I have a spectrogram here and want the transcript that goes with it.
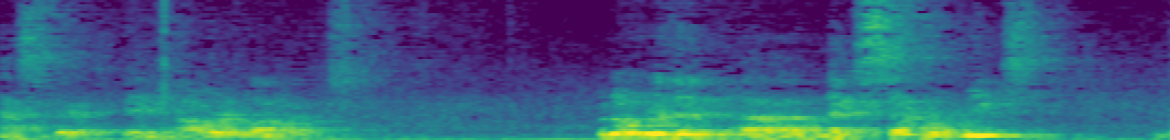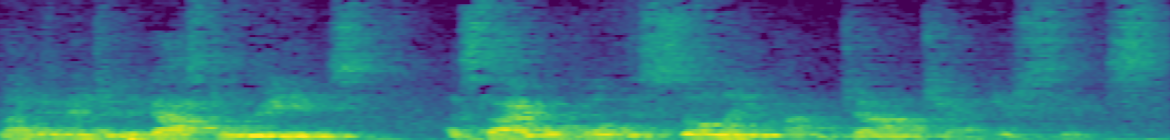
aspect in our lives. But over the uh, next several weeks, like I mentioned, the gospel readings aside will focus solely on John chapter 6.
